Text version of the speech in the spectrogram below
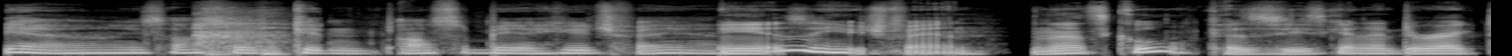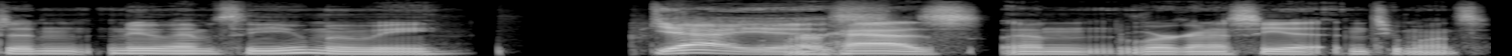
Yeah, he's also can also be a huge fan. He is a huge fan. And that's cool because he's going to direct a new MCU movie Yeah, he is. or has, and we're going to see it in two months.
